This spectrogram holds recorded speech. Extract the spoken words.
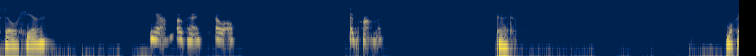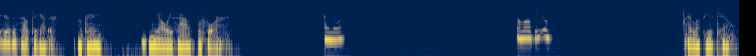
still here? Yeah, okay, I will. I promise. Good. We'll figure this out together, okay? We always have before. I know. I love you. I love you too.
